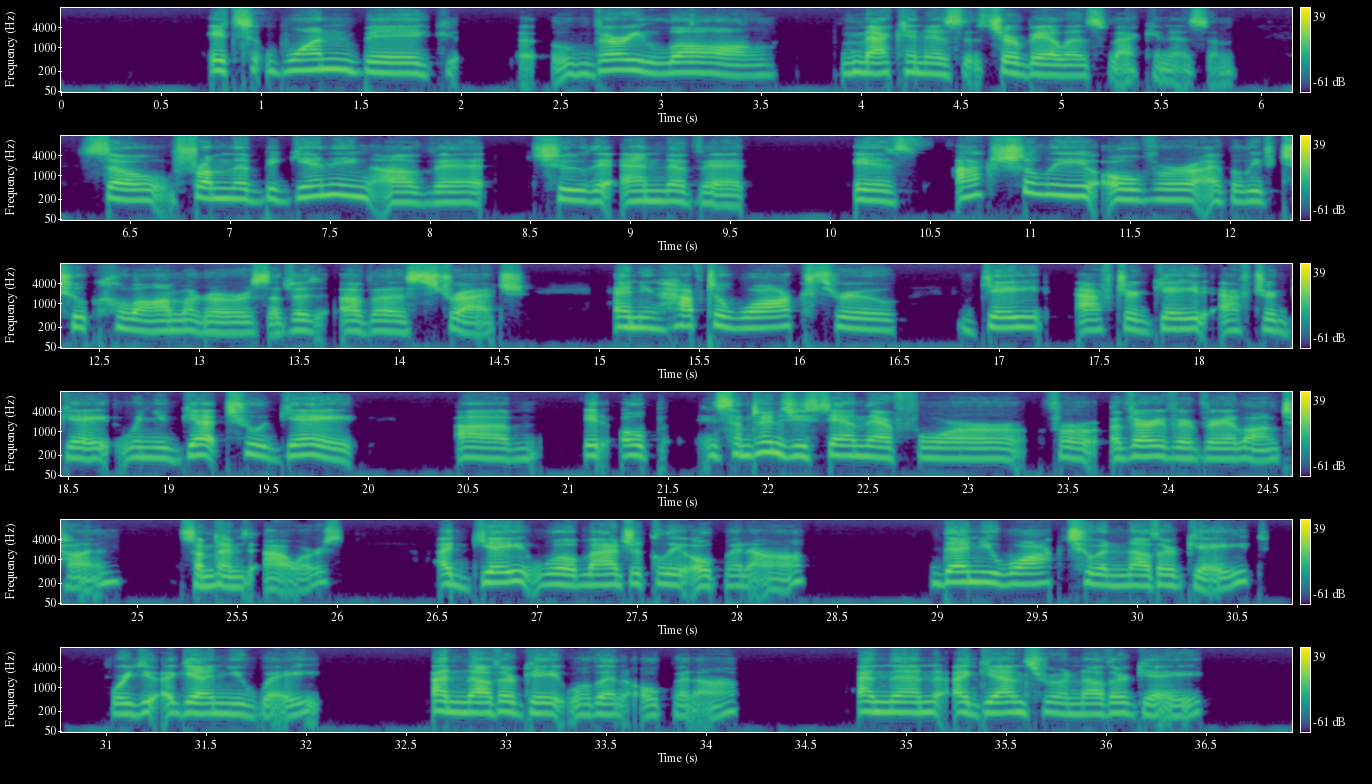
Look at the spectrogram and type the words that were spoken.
it's one big, uh, very long mechanism, surveillance mechanism. So from the beginning of it to the end of it is actually over, I believe, two kilometers of a, of a stretch, and you have to walk through gate after gate after gate. When you get to a gate, um, it op- sometimes you stand there for for a very very very long time, sometimes hours. A gate will magically open up. Then you walk to another gate where you again you wait. Another gate will then open up, and then again through another gate,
